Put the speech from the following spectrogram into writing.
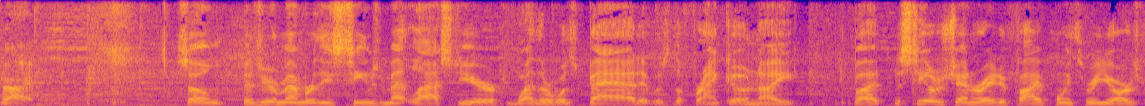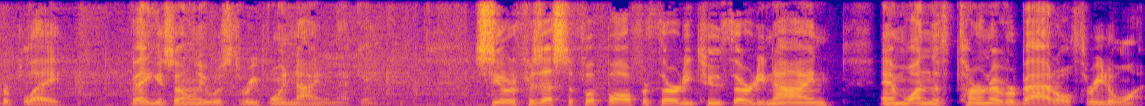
All right. So, as you remember, these teams met last year. Weather was bad. It was the Franco night. But the Steelers generated 5.3 yards per play. Vegas only was 3.9 in that game. Steelers possessed the football for 32 39 and won the turnover battle 3 to 1.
